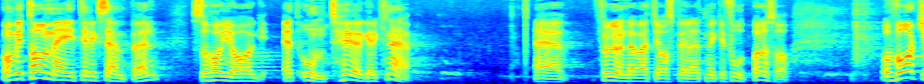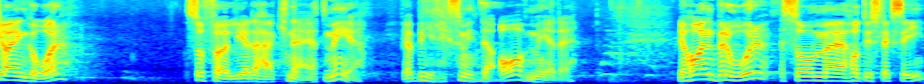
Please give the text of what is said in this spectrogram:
Om vi tar mig till exempel, så har jag ett ont högerknä. Eh, för grund av att jag spelat mycket fotboll och så. Och vart jag än går så följer det här knäet med. Jag blir liksom inte av med det. Jag har en bror som eh, har dyslexi.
